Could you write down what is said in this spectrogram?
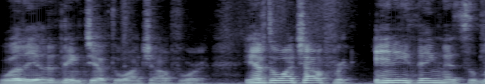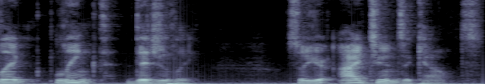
Well, the other things you have to watch out for? You have to watch out for anything that's linked digitally. So your iTunes accounts,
